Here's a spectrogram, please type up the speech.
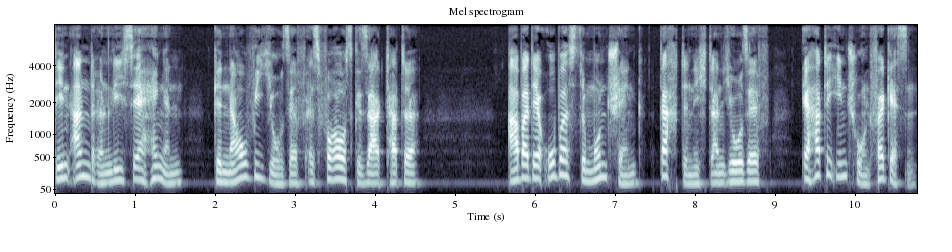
Den anderen ließ er hängen, genau wie Josef es vorausgesagt hatte. Aber der oberste Mundschenk dachte nicht an Josef, er hatte ihn schon vergessen.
